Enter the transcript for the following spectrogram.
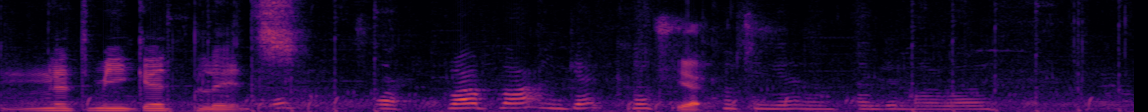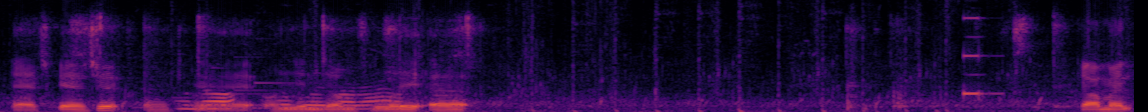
Let me get plates. Yeah, grab that and get cut, Yeah. cutting it and send it my way. Gadget, gadget. no, Okay, onion done for later. Coming.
